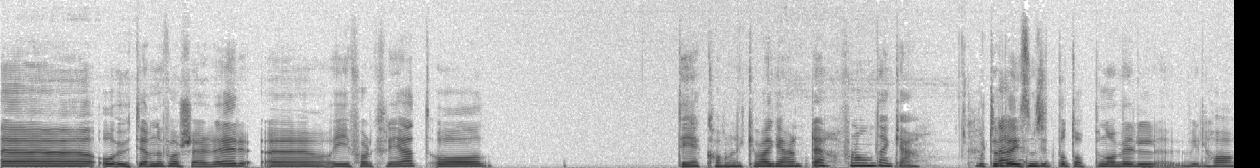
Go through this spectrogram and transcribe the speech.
Øh, og utjevne forskjeller øh, og gi folk frihet. Og det kan vel ikke være gærent, det, for noen, tenker jeg. Bortsett fra de som sitter på toppen og vil, vil ha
